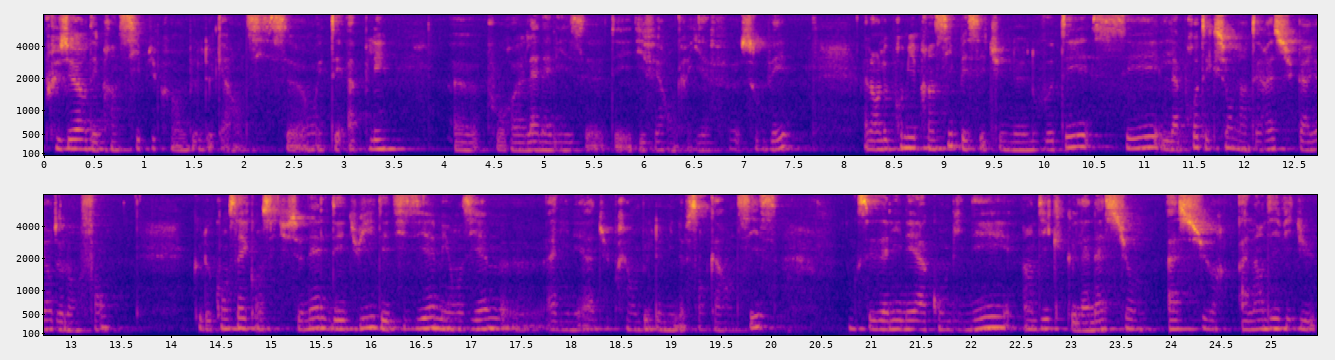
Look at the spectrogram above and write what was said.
plusieurs des principes du préambule de 46 euh, ont été appelés pour l'analyse des différents griefs soulevés. Alors le premier principe, et c'est une nouveauté, c'est la protection de l'intérêt supérieur de l'enfant que le Conseil constitutionnel déduit des 10e et 11e euh, alinéas du préambule de 1946. Donc, ces alinéas combinés indiquent que la nation assure à l'individu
